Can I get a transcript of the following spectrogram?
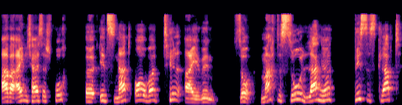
Aber eigentlich heißt der Spruch, äh, it's not over till I win. So, macht es so lange, bis es klappt.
